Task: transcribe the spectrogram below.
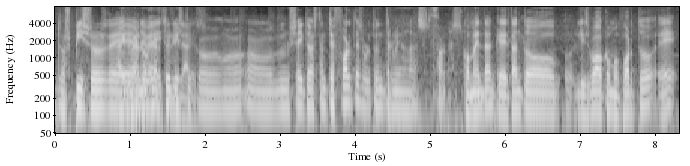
dos pisos de aluguer turístico o, o, dun xeito bastante forte, sobre todo en determinadas zonas. Comentan que tanto Lisboa como Porto é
